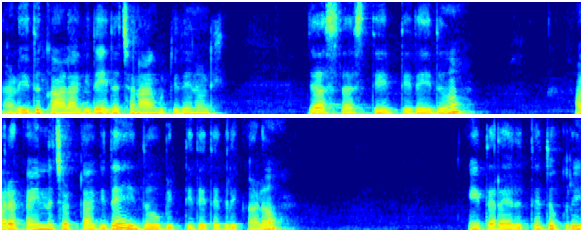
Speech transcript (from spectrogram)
ನೋಡಿ ಇದು ಕಾಳಾಗಿದೆ, ಇದು ಚೆನ್ನಾಗಿ ಬಿಟ್ಟಿದೆ ನೋಡಿ. ಜಾಸ್ತಿ ಅಸ್ತಿ ಇಟ್ಟಿದೆ ಇದು. ಅವರೆಕಾಯಿ ಇನ್ನು ಚೊಟ್ಟಾಗಿದೆ, ಇದು ಬಿಟ್ಟಿದೆ ತೆಗ್ರಿಕಾಳು. ಈ ಥರ ಇರುತ್ತೆ ತೊಗರಿ.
